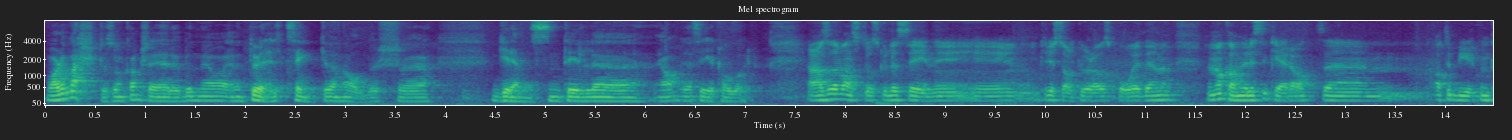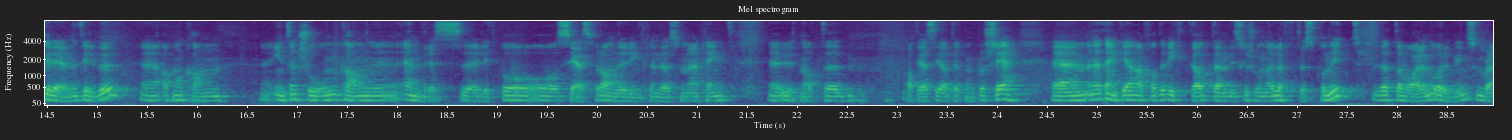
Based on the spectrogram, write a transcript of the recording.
Hva er det verste som kan skje, Ruben, med å eventuelt senke denne aldersgrensen til eh, ja, jeg sier tolv år? Ja, altså Det er vanskelig å skulle se inn i, i krystallkula og spå i det, men, men, man kan jo risikere at, uh, at det blir konkurrerende tilbud. Uh, at man kan Intensjonen kan endres litt på og ses fra andre vinkler enn det som er tenkt, uten at, at jeg sier at det kommer til å skje. Men jeg tenker i hvert fall at det er viktig at den diskusjonen løftes på nytt. Dette var en ordning som ble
